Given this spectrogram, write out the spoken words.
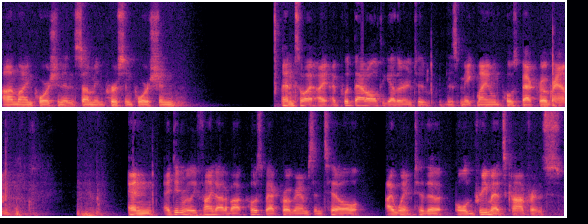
online portion and some in-person portion. And so I, I put that all together into this make my own post-bac program. And I didn't really find out about post-bac programs until I went to the old pre-meds conference.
